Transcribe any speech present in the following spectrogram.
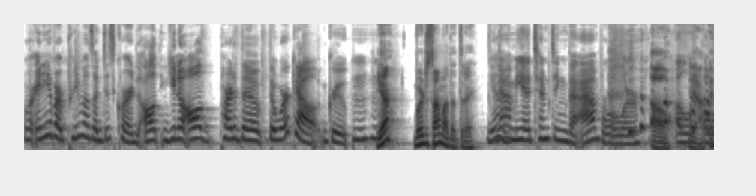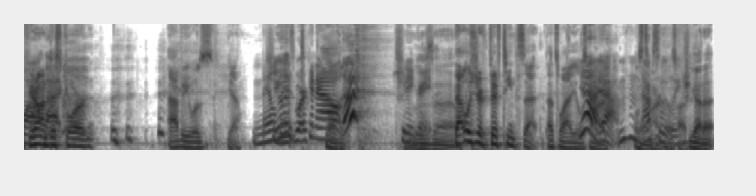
Or any of our primos on Discord, all you know, all part of the the workout group. Yeah, We are just talking about that today. Yeah. Yeah, me attempting the ab roller. Oh, A- yeah. a if while you're on back. Discord, Abby was yeah. Nailed she it. was working out. Nailed she did great. uh, That was your 15th set. That's why you'll. yeah, yeah, mhm, hard, it was absolutely. hard. she got a,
